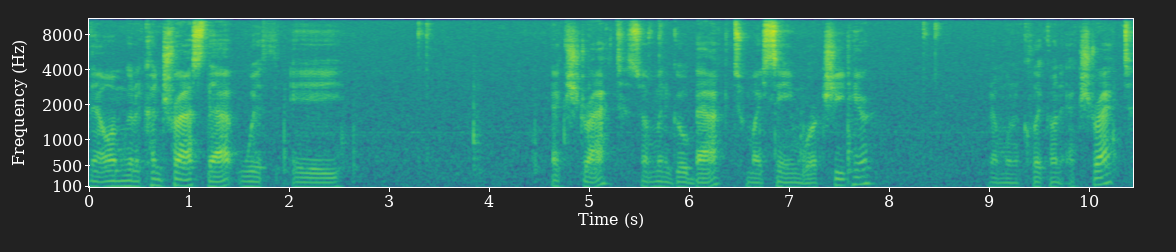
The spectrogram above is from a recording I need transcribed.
Now I'm going to contrast that with a extract. So I'm going to go back to my same worksheet here and I'm going to click on extract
